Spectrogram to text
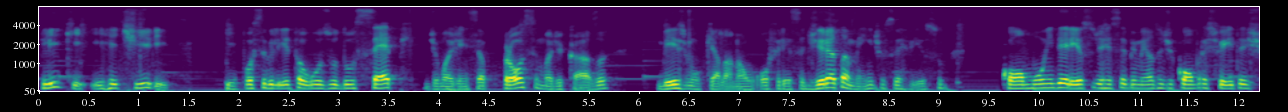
clique e retire, que possibilita o uso do CEP de uma agência próxima de casa, mesmo que ela não ofereça diretamente o serviço, como endereço de recebimento de compras feitas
